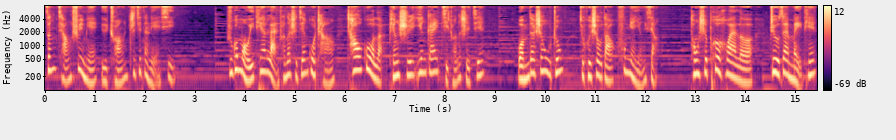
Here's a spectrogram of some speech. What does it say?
增强睡眠与床之间的联系。如果某一天懒床的时间过长，超过了平时应该起床的时间，我们的生物钟就会受到负面影响，同时破坏了只有在每天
